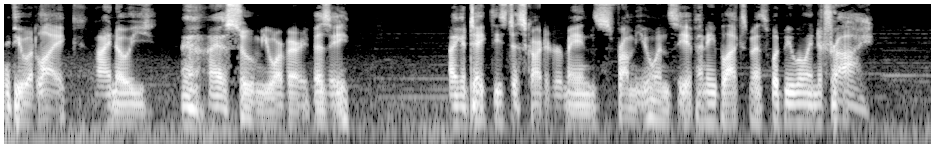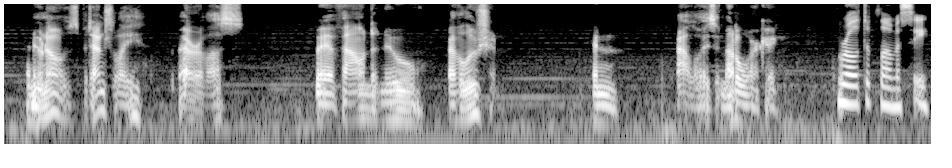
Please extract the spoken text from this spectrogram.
If you would like, I know you, I assume you are very busy. I could take these discarded remains from you and see if any blacksmith would be willing to try. And who knows, potentially, the pair of us may have found a new revolution in alloys and metalworking. Roll diplomacy.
